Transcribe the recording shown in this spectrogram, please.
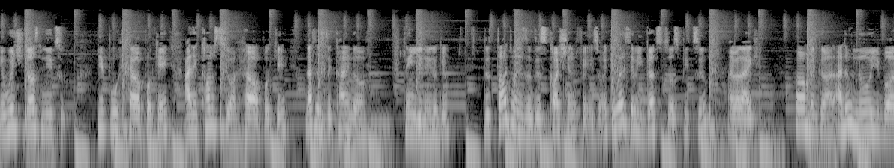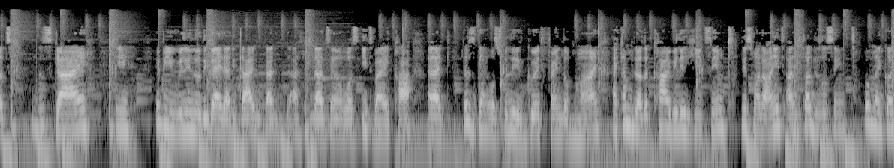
in which you just need to people help, okay, and it comes to your help, okay. That is the kind of thing you need, okay. The third one is the discussion phase. Okay, let's say we got to the hospital and you're like, oh my god, I don't know you, but this guy, he, maybe you really know the guy that the guy that that, that uh, was hit by a car. And like this guy was really a great friend of mine. I can't believe that the car really hit him. This one i need and third is also saying oh my god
